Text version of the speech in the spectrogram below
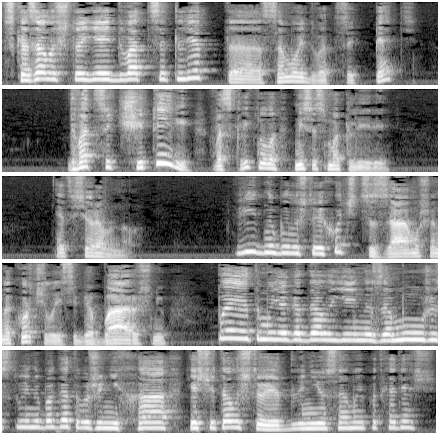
Сказала, что ей двадцать лет, а самой двадцать пять. «Двадцать четыре!» — воскликнула миссис Маклири. «Это все равно. Видно было, что ей хочется замуж, она корчила из себя барышню. Поэтому я гадала ей на замужество и на богатого жениха. Я считала, что это для нее самое подходящее».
